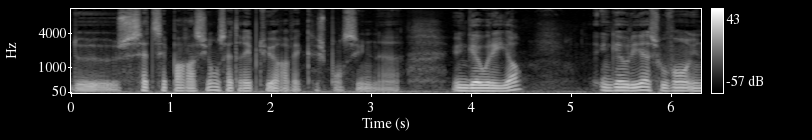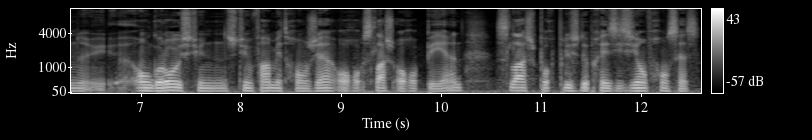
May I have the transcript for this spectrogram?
de cette séparation, cette rupture avec, je pense, une, une Gauriya une Gauriya, souvent, une, en gros, c'est une, une, femme étrangère, slash européenne, slash pour plus de précision française.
